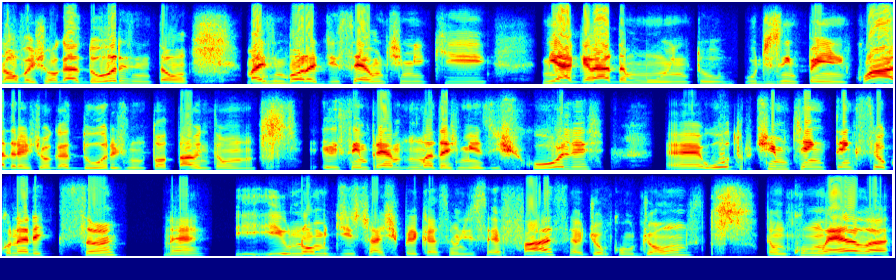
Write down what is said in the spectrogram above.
novos jogadores, então, mas embora disso é um time que me agrada muito, o desempenho em quadras, jogadores no total, então ele sempre é uma das minhas escolhas. É, o outro time tem, tem que ser o Connecticut Sun, né? E, e, o nome disso, a explicação disso é fácil, é John Cole Jones. Então, com ela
